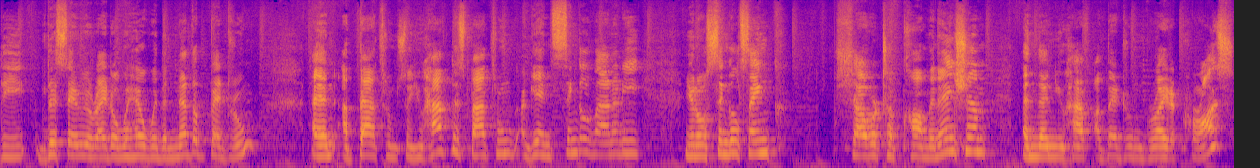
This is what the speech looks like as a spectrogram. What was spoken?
the this area right over here with another bedroom and a bathroom. So you have this bathroom, again, single vanity, you know, single sink, shower tub combination, and then you have a bedroom right across.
